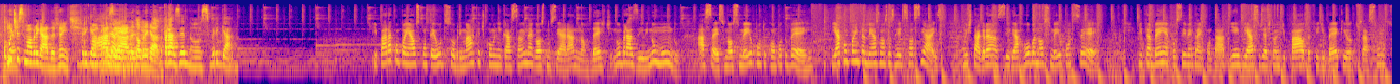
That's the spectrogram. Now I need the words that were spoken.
Queria... Muitíssimo obrigada, gente. Obrigada. Foi um prazer. Obrigada, Muito obrigada. Prazer nosso. Obrigada. E para acompanhar os conteúdos sobre marketing, comunicação e negócio no Ceará, no Nordeste, no Brasil e no mundo, acesse nossomeio.com.br e acompanhe também as nossas redes sociais. No Instagram, siga arroba nossomeio.ce. E também é possível entrar em contato e enviar sugestões de pauta, feedback e outros assuntos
